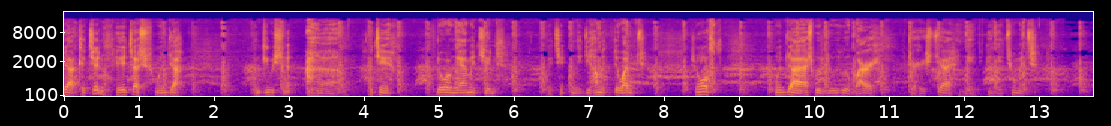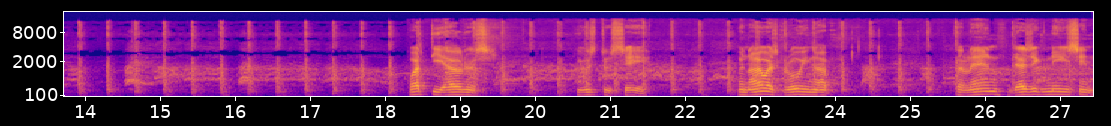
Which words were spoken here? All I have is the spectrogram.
Ja, kečen, he čaš mun ja und gib ich do ngame čin, ha, hamit de want da hu bar tumit. What the elders used to say when I was growing up, the land designation,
